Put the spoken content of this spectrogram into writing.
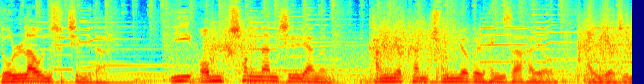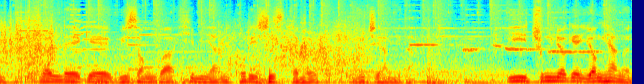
놀라운 수치입니다. 이 엄청난 질량은 강력한 중력을 행사하여 알려진 14개의 위성과 희미한 고리 시스템을 유지합니다. 이 중력의 영향은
